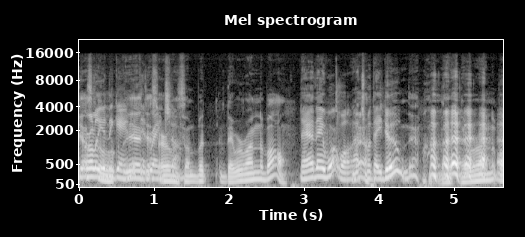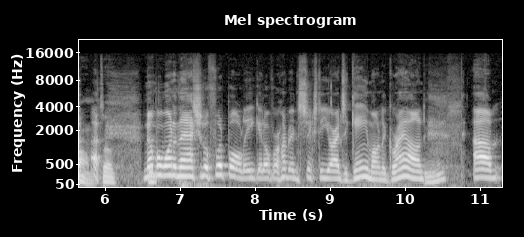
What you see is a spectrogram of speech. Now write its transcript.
early in the game. yeah, it did just rain early some. some, but they were running the ball. There they were. Well, that's Yeah. what they do. Yeah, they, they were running the ball. So Number one in the National Football League at over 160 yards a game on the ground. Mm-hmm. Um,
